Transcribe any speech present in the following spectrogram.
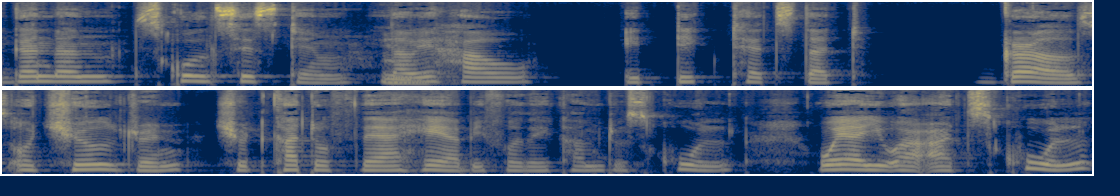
Ugandan school system, the mm. way how it dictates that girls or children should cut off their hair before they come to school. Where you are at school,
